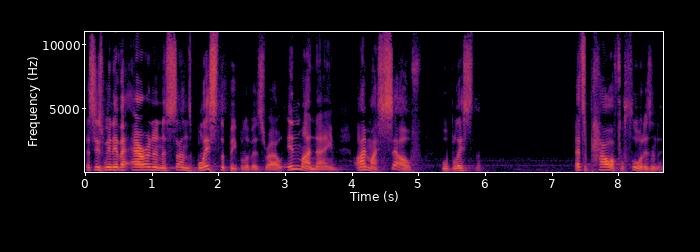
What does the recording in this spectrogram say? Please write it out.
It says, "Whenever Aaron and his sons bless the people of Israel in my name, I myself will bless them." That's a powerful thought, isn't it?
